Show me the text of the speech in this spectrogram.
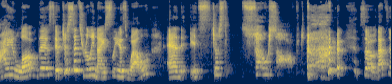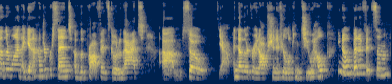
I love this. It just sits really nicely as well, and it's just so soft. so that's another one. Again, 100% of the profits go to that. Um, so yeah, another great option if you're looking to help, you know, benefit some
